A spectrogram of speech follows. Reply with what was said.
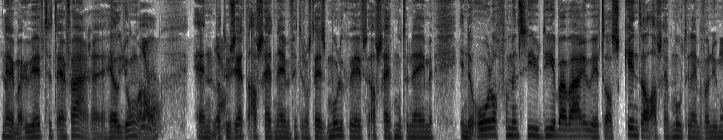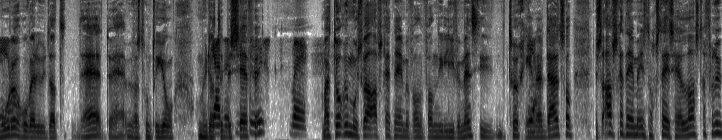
Nee, maar u heeft het ervaren, heel jong al. Ja. En wat Ja. u zegt, afscheid nemen vindt u nog steeds moeilijk. U heeft afscheid moeten nemen in de oorlog van mensen die u dierbaar waren. U heeft als kind al afscheid moeten nemen van uw Ja. moeder. Hoewel u dat, hè, u was toen te jong om u dat ja, te niet beseffen. Maar toch, u moest wel afscheid nemen van, van die lieve mensen die teruggingen Ja. naar Duitsland. Dus afscheid nemen is nog steeds heel lastig voor u.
